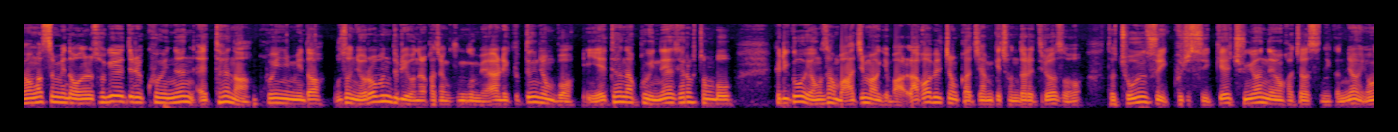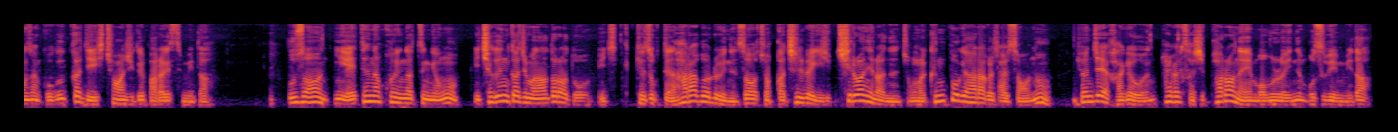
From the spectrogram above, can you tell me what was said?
네, 반갑습니다. 오늘 소개해드릴 코인은 에테나 코인입니다. 우선 여러분들이 오늘 가장 궁금해할 이 급등 정보와 이 에테나 코인의 세력 정보 그리고 영상 마지막에 막 락업 일정까지 함께 전달해드려서 더 좋은 수익 보실 수 있게 중요한 내용 가져왔으니까요. 영상 꼭 끝까지 시청하시길 바라겠습니다. 우선 이 에테나 코인 같은 경우 이 최근까지만 하더라도 이 계속된 하락으로 인해서 저가 727원이라는 정말 큰 폭의 하락을 달성한 후 현재의 가격은 848원에 머물러 있는 모습입니다.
